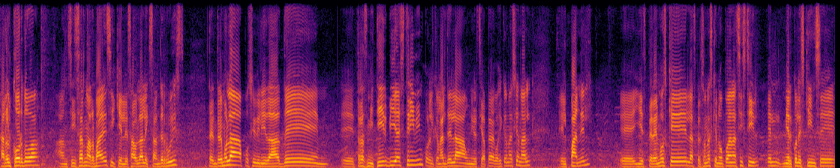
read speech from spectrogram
Harold Córdoba, Ancísar Narváez y quien les habla Alexander Ruiz. Tendremos la posibilidad de eh, transmitir vía streaming por el canal de la Universidad Pedagógica Nacional el panel eh, y esperemos que las personas que no puedan asistir el miércoles 15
